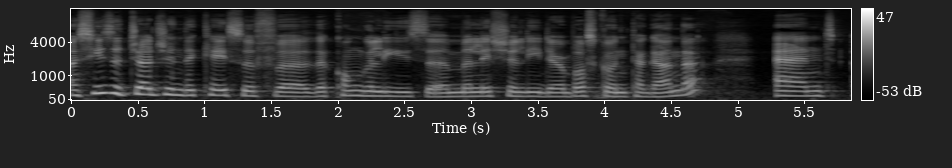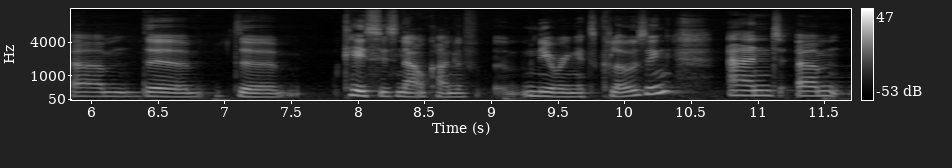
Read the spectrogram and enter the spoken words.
As he's a judge in the case of uh, the Congolese uh, militia leader Bosco Ntaganda, and um, the the case is now kind of uh, nearing its closing. And um,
